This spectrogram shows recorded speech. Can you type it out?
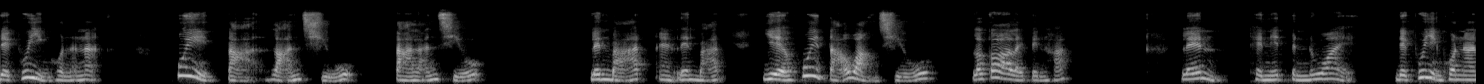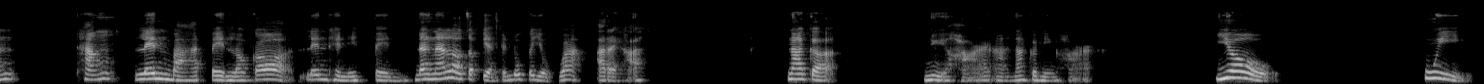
เด็กผู้หญิงคนนั้นอะหุยตาหลานฉิว ตาหลานฉิว เล่นบาสอะเล่นบาสเย่หุยตาหว่างฉิว แล้วก็อะไรเป็นคะ เล่นเทนนิสเป็นด้วย เด็กผู้หญิงคนนั้น ทั้งเล่นบาสเป็นแล้วก็เล่นเทนนิสเป็น ดังนั้นเราจะเปลี่ยนเป็นรูปประโยคว่าอะไรคะ那个女孩啊，那个女孩又会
